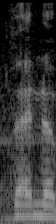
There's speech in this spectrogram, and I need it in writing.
Vendor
